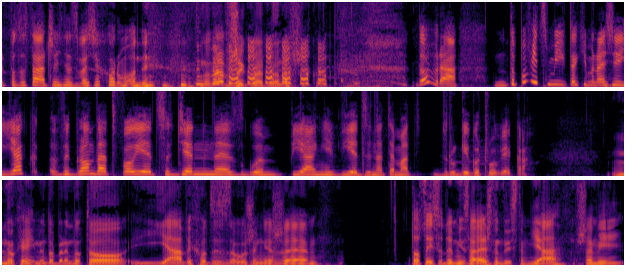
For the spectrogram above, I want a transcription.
A pozostała część nazywa się hormony. No na przykład, no na przykład. Dobra, no to powiedz mi w takim razie, jak wygląda twoje codzienne zgłębianie wiedzy na temat drugiego człowieka? No okej, okay, no dobra, no to ja wychodzę z założenia, że to, co jest ode mnie zależne, to jestem ja, przynajmniej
